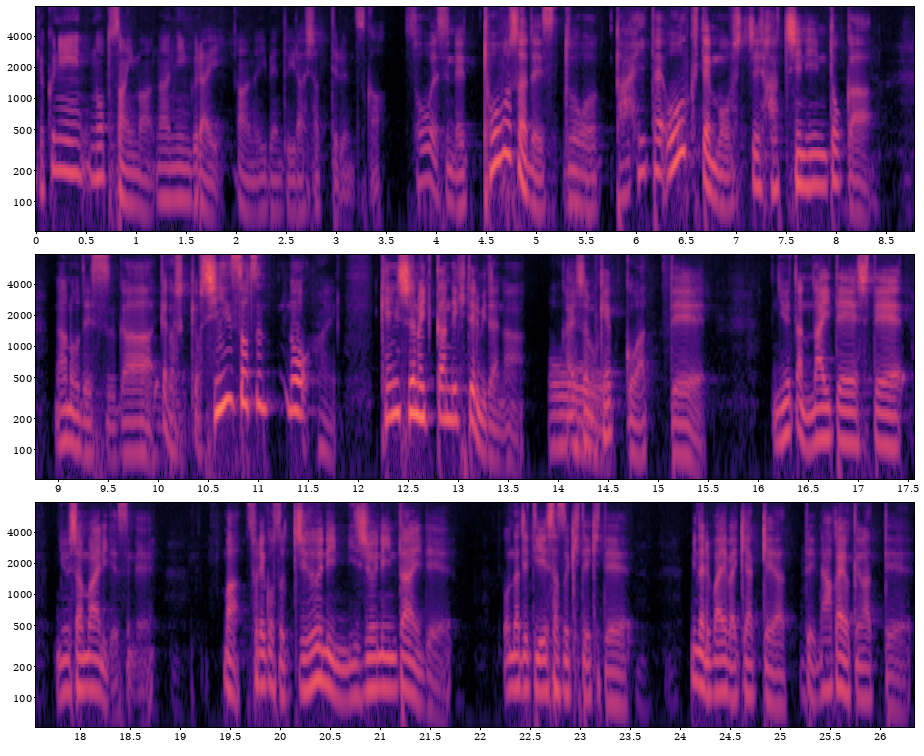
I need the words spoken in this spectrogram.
逆にノートさん今何人ぐらいあのイベントいらっしゃってるんですか？そうですね。当社ですと大体多くても78人とかなのですがだから新卒のはい。研修の一環で来てるみたいな会社も結構あって入団内定して入社前にですねまあそれこそ10人20人単位で同じ T シャツ着てきてみんなでバイバイキャッキャやって仲良くなって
